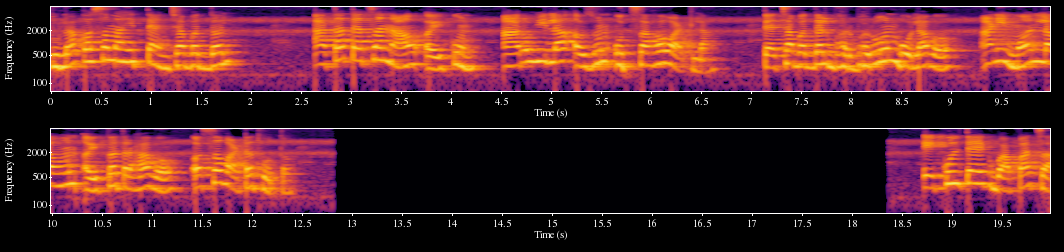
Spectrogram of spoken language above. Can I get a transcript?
तुला कसं माहीत त्यांच्याबद्दल? आता त्याचं नाव ऐकून आरोहीला अजून उत्साह वाटला. त्याच्याबद्दल भरभरून बोलावं आणि मन लावून ऐकत राहावं असं वाटत होतं. एकुलत्या एक बापाचा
